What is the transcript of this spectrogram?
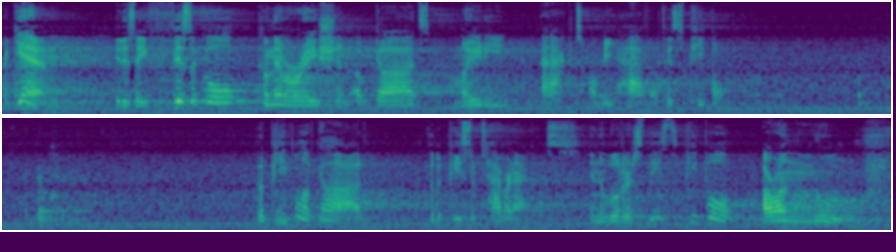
Again, it is a physical commemoration of God's mighty act on behalf of his people. The people of God, for the Feast of Tabernacles in the wilderness, these people are on the move,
